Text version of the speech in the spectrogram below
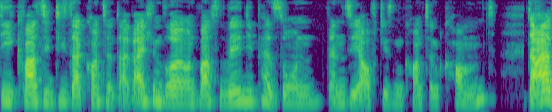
die quasi dieser Content erreichen soll und was will die Person, wenn sie auf diesen Content kommt. Da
